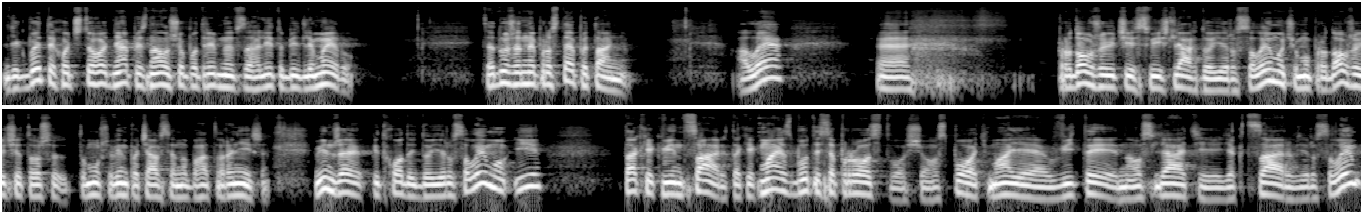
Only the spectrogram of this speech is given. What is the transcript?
якби ти хоч цього дня пізнало, що потрібно взагалі тобі для миру. Це дуже непросте питання. Але е, продовжуючи свій шлях до Єрусалиму, чому продовжуючи, Тому що, він почався набагато раніше. Він вже підходить до Єрусалиму і. Так як він цар, так як має збутися пророцтво, що Господь має війти на осляті як цар в Єрусалим,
